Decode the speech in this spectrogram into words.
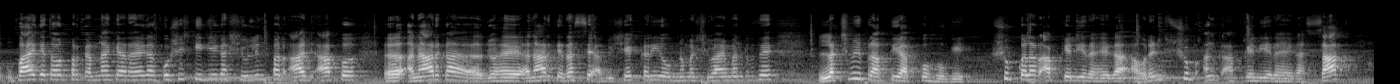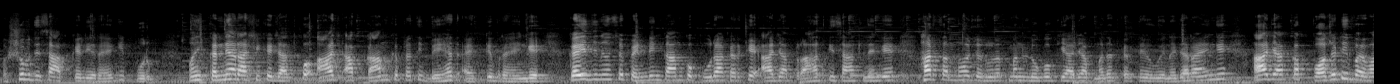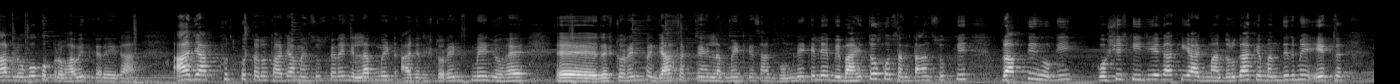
उपाय के तौर पर करना क्या रहेगा? कोशिश कीजिएगा शिवलिंग पर। आज आप अनार का, जो है, अनार के रस से अभिषेक करिए, ओम नमः शिवाय मंत्र से। लक्ष्मी प्राप्ति आपको होगी। शुभ कलर आपके लिए रहेगा, ऑरेंज। शुभ अंक आपके लिए रहेगा सात। और शुभ दिशा आपके लिए रहेगी, पूर्व। वहीं कन्या राशि के जात को आज आप काम के प्रति बेहद एक्टिव रहेंगे। कई दिनों से पेंडिंग काम को पूरा करके आज आप राहत की सांस लेंगे। हर संभव जरूरतमंद लोगों की आज आप मदद करते हुए नज़र आएँगे। आज आपका पॉजिटिव व्यवहार लोगों को प्रभावित करेगा। आज आप खुद को तरोताज़ा महसूस करेंगे। लव मेट आज रेस्टोरेंट में जो है रेस्टोरेंट में जा सकते हैं लव मेट के साथ घूमने के लिए। विवाहितों को संतान सुख की प्राप्ति होगी। कोशिश कीजिएगा कि आज माँ दुर्गा के मंदिर में एक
